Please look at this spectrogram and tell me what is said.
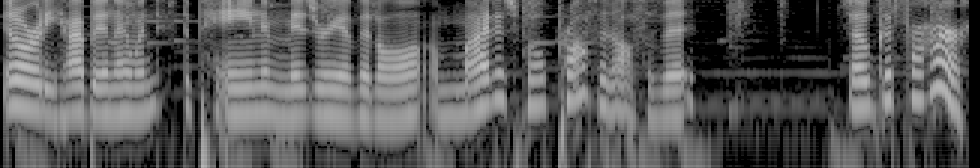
it already happened. I went through the pain and misery of it all. I might as well profit off of it. So good for her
